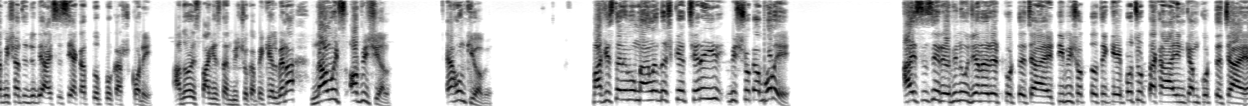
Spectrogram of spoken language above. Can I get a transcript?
দাবির সাথে যদি আইসিসি একাত্ম প্রকাশ করে আদারওয়াইজ পাকিস্তান বিশ্বকাপে খেলবে না। নাও ইটস অফিসিয়াল এখন কি হবে? পাকিস্তান এবং বাংলাদেশকে ছেড়েই বিশ্বকাপ হবে? আইসিসি রেভিনিউ জেনারেট করতে চায় টিভি সত্য থেকে প্রচুর টাকা ইনকাম করতে চায়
